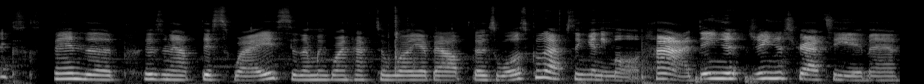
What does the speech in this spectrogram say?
expand the prison out this way so then we won't have to worry about those walls collapsing anymore. Ha! Genius, genius strats here, man.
